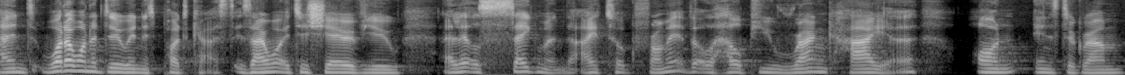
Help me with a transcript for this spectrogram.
And what I want to do in this podcast is I wanted to share with you a little segment that I took from it that will help you rank higher on Instagram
